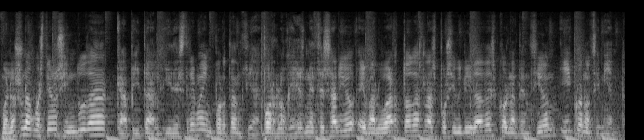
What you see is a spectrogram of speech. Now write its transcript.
Bueno, es una cuestión sin duda capital y de extrema importancia, por lo que es necesario evaluar todas las posibilidades con atención y conocimiento.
